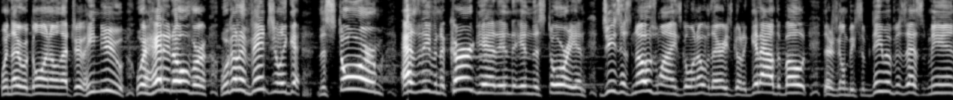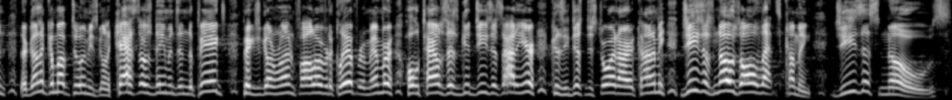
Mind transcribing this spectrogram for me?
when they were going on that trip, He knew we're headed over, we're going to eventually get. The storm hasn't even occurred yet in the, in the story, and Jesus knows why He's going over there. He's going to get out of the boat. There's going to be some demon possessed men. They're going to come up to Him. He's going to cast those demons into pigs. Pigs are going to run, fall over the cliff. Remember, whole town says, Get Jesus out of here because He just destroyed our economy. Jesus knows all that's coming. Jesus knows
